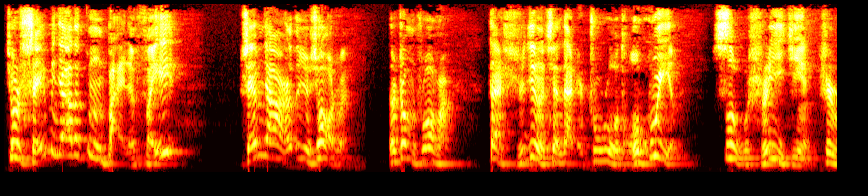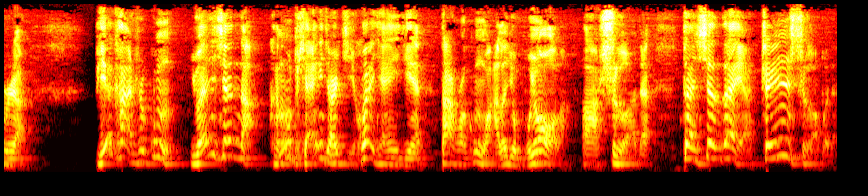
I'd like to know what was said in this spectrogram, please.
就是谁们家的供摆的肥，谁们家儿子就孝顺，都这么说法。但实际上现在这猪肉多贵了，四五十一斤，是不是？别看是供，原先呢可能便宜点，几块钱一斤，大伙供完了就不要了啊，舍得。但现在呀，真舍不得。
